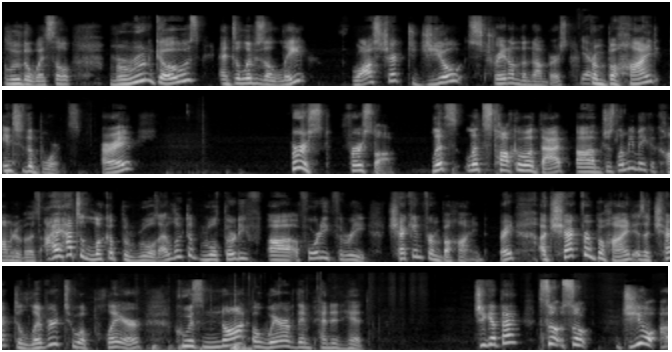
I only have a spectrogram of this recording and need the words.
blew the whistle. Maroon goes and delivers a late cross check to Gio straight on the numbers Yep. from behind into the boards. All right. First, first off, let's let's talk about that. Um, just let me make a comment about this. I had to look up the rules. I looked up rule 30 uh 43, check in from behind, right? A check from behind is a check delivered to a player who is not aware of the impending hit. Did you get that? So so Gio, uh,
